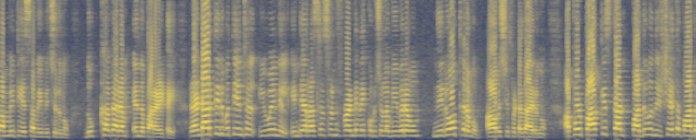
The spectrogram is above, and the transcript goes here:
കമ്മിറ്റിയെ സമീപിച്ചിരുന്നു. ദുഃഖകരം എന്ന് പറയട്ടെ. രണ്ടായിരത്തി ഇരുപത്തിയഞ്ചിൽ യു എന്നിൽ ഇന്ത്യ റെസിസ്റ്റൻസ് ഫ്രണ്ടിനെ കുറിച്ചുള്ള വിവരവും നിരോധനവും ആവശ്യപ്പെട്ടതായിരുന്നു. അപ്പോൾ പാകിസ്ഥാൻ പതിവ് നിഷേധപാത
